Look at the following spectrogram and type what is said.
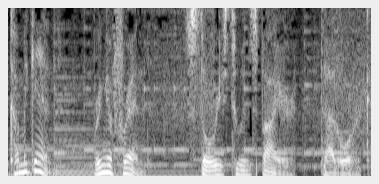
Come again. Bring a friend. Stories to inspire.org.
